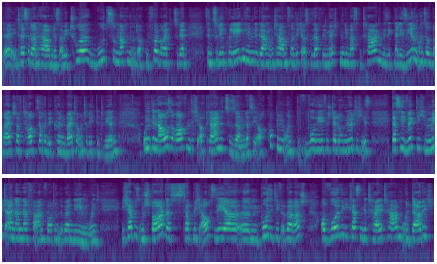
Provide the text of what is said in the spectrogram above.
äh, Interesse daran haben, das Abitur gut zu machen und auch gut vorbereitet zu werden, sind zu den Kollegen hingegangen und haben von sich aus gesagt, wir möchten die Maske tragen, wir signalisieren unsere Bereitschaft, Hauptsache, wir können weiter unterrichtet werden. Und genauso raufen sich auch Kleine zusammen, dass sie auch gucken und wo Hilfestellung nötig ist, dass sie wirklich miteinander Verantwortung übernehmen. Und ich habe es im Sport, das hat mich auch sehr ähm, positiv überrascht, obwohl wir die Klassen geteilt haben und dadurch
